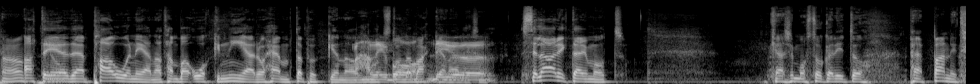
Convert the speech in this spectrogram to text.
Ja. Att det är den powern igen, att han bara åker ner och hämtar pucken av motståndarbackarna. Ju- Liksom. Cehlárik däremot, Kanske måste åka dit och peppa han lite.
